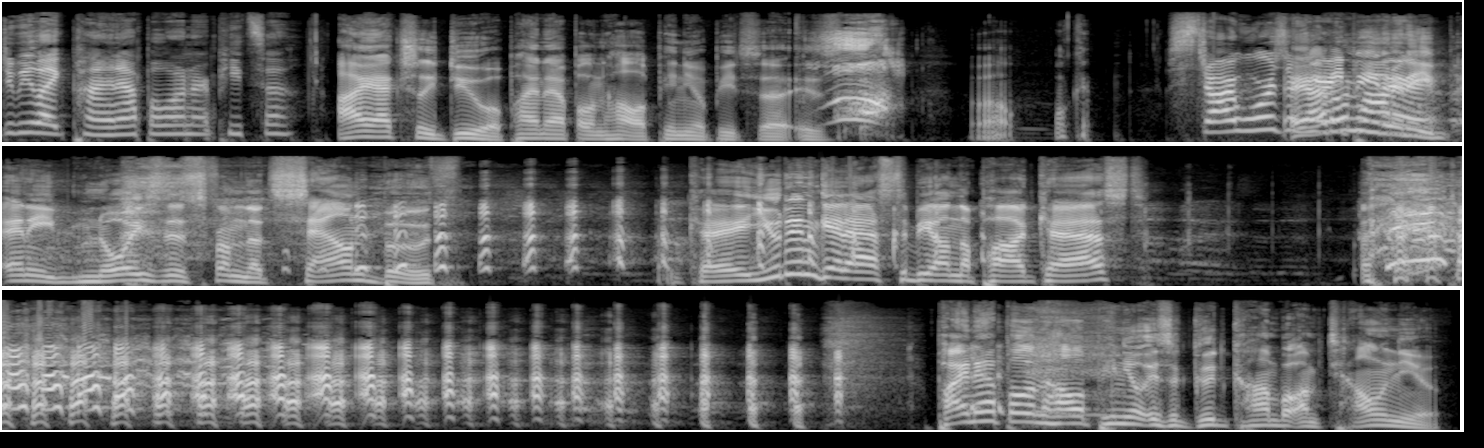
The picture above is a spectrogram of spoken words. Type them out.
Do we like pineapple on our pizza? I actually do. A pineapple and jalapeno pizza is well. Okay. Star Wars or Hey, I don't Potter? need any any noises from the sound booth. Okay, you didn't get asked to be on the podcast. Pineapple and jalapeno is a good combo. I'm telling you.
